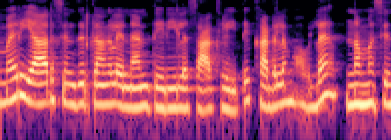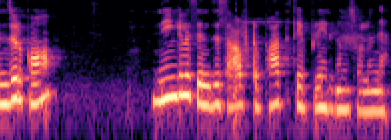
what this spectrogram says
மாதிரி யார் செஞ்சுருக்காங்களோ என்னன்னு தெரியல சாக்லேட்டு கடலை மாவில் நம்ம செஞ்சுருக்கோம். நீங்களும் செஞ்சு சாப்பிட்டு பார்த்துட்டு எப்படி இருக்குன்னு சொல்லுங்கள்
